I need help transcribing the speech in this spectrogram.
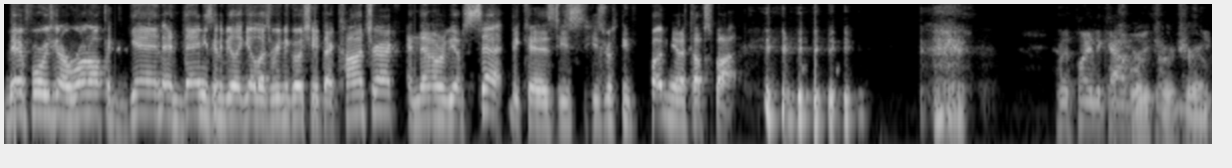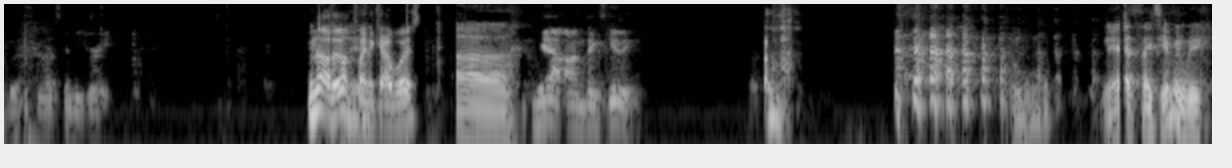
Therefore, he's going to run off again, and then he's going to be like, "Yo, let's renegotiate that contract." And then I'm going to be upset because he's he's really putting me in a tough spot. They're playing the Cowboys. True, on true, that's gonna be great. No, they're not Yeah. playing the Cowboys. uh, Yeah, on Thanksgiving. yeah, it's Thanksgiving week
